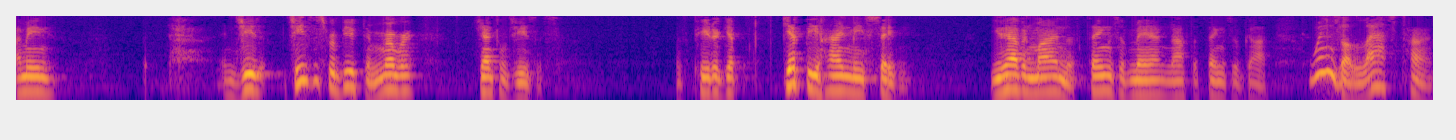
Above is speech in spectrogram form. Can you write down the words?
I mean, and Jesus, Jesus rebuked him. Remember, gentle Jesus. Peter, get, get behind me, Satan. You have in mind the things of man, not the things of God. When's the last time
